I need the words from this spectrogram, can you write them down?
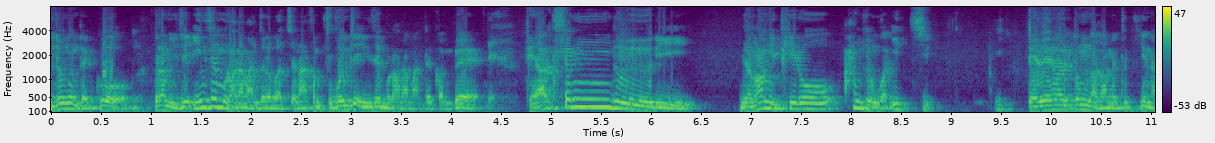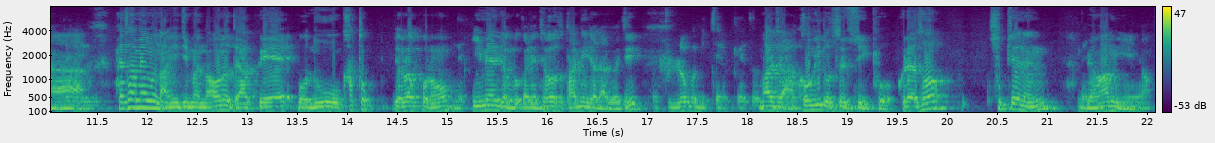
이 정도는 됐고, 음. 그럼 이제 인쇄물 하나 만들어 봤잖아. 그럼 두 번째 인쇄물 하나 만들 건데, 네. 대학생들이 명함이 필요한 경우가 있지. 대외 활동 나가면 특히나 네. 회사명은 아니지만 어느 대학교에 뭐 누구 카톡 연락번호, 네. 이메일 정도까지 적어서 다니잖아, 그지? 뭐 블로그 밑에 이렇게 해도 맞아, 거기도 쓸 수 있고. 그래서 숙제는 네. 명함이에요.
